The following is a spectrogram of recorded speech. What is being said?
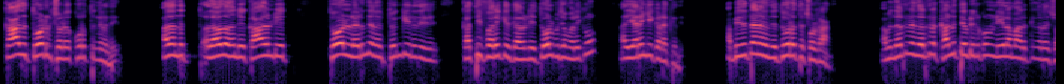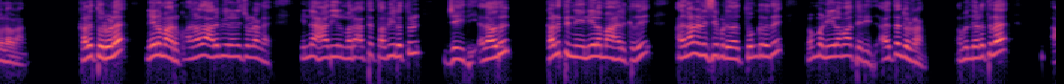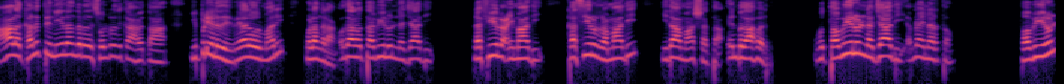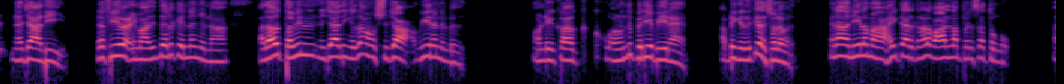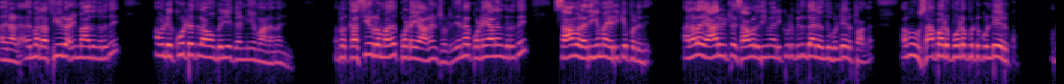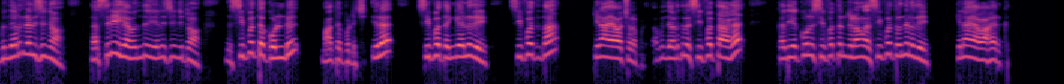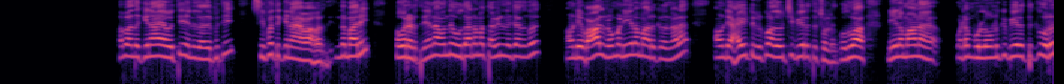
காது தோடுக்கு சொல்ல குரத்துங்கிறது. அது அந்த அதாவது அதனுடைய காதனுடைய தோல்லேருந்து தொங்கி என்னது? தொங்கினது கத்திஃப் வரைக்கும் இருக்குது அதனுடைய தோல் புஜம் வரைக்கும் அது இறங்கி கிடக்குது. அப்போ இதுதான் இந்த தூரத்தை சொல்கிறாங்க அப்போ இந்த இடத்துல இந்த இடத்துல கழுத்து எப்படி இருக்கணும் நீளமாக இருக்குங்கிறத சொல்ல வராங்க. கழுத்து ஒருவேளை நீளமாக இருக்கும். அதனால தான் அரபியில் என்ன சொல்கிறாங்க இன்ன ஹாதியில் மரத்த தவீலத்துல் ஜெய்தி. அதாவது கழுத்து நீ நீளமாக இருக்குது. அதனால் என்ன செய்யப்படுது? அது தொங்குறது ரொம்ப நீளமாக தெரியுது. அதுதான் சொல்கிறாங்க அப்போ இந்த இடத்துல ஆளை கழுத்து நீளங்கிறத சொல்கிறதுக்காகத்தான் இப்படி என்னது? வேற ஒரு மாதிரி புலங்குறாங்க. உதாரணம் தவீலுல் நஜாதி ரஃபியுல் ஐமாதி கசீருல் ரமாதி இதாமா ஷத்தா என்பதாக வருது. இப்போ தவீலுல் நஜாதி அப்படின்னா என்ன அர்த்தம்? தவீலுல் நஜாதி. ரஃபீல் இமாதி. இந்த இடத்துக்கு என்னன்னு சொன்னா அதாவது தவில் நிஜாதிங்கிறது அவன் சுஜா வீரன் என்பது. அவனுடைய கா க- அவன் வந்து பெரிய வீரன் அப்படிங்கிறதுக்கு அது சொல்ல வருது. ஏன்னா நீளமாக ஹைட்டாக இருக்கனால வால்லாம் பெருசாக தொங்கும். அதனால அது மாதிரி ரஃபீல் இமாதுங்கிறது அவனுடைய கூட்டத்தில் அவன் பெரிய கண்ணியமானவன். அப்போ கசீர் ரமாது கொடையாளன் சொல்றது. ஏன்னா கொடையாளங்கிறது சாம்பல் அதிகமாக எரிக்கப்படுது. அதனால யார் வீட்டில் சாம்பல் அதிகமாக எரிக்கப்பட்டு விருந்தாளி வந்து கொண்டே இருப்பாங்க. அப்போ சாப்பாடு போடப்பட்டு கொண்டே இருக்கும். அப்போ இந்த இடத்துல என்ன செஞ்சோம்? தஸ்ரீகை வந்து என்ன செஞ்சிட்டோம்? இந்த சிஃபத்தை கொண்டு மாற்றப்பட்டுச்சு இதில் சிஃபத் எங்கே என்னது? சிஃபத்து தான் கினாயாவாக சொல்லப்படுது. அப்போ இந்த இடத்துல சிஃபத்தாக கது சிஃபத்துன்னு சொன்னாங்களா சிஃபத் வந்து என்னது? கினாயாவாக இருக்குது அப்போ அந்த கினாயை பற்றி என்னது? அதை பற்றி சிஃபத்து கினாயாவாக வருது. இந்த மாதிரி ஒவ்வொரு இடத்துல ஏன்னா வந்து உதாரணமாக தவில் நிஜாதுங்க அவனுடைய வால் ரொம்ப நீளமாக இருக்கிறதுனால அவனுடைய ஹைட் இருக்கும். அதை வச்சு வீரத்தை சொல்கிறது பொதுவாக நீளமான உடம்பு உள்ளவனுக்கு வீரத்துக்கு ஒரு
